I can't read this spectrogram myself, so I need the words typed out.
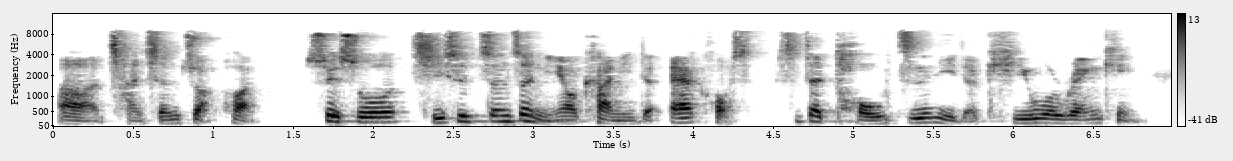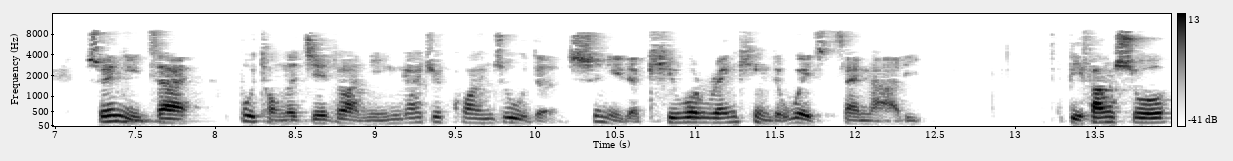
啊、产生转换。所以说，其实真正你要看你的 ACoS 是在投资你的 Keyword Ranking。所以你在不同的阶段，你应该去关注的是你的 Keyword Ranking 的位置在哪里。比方说，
